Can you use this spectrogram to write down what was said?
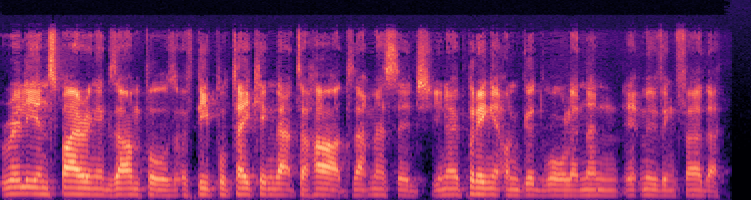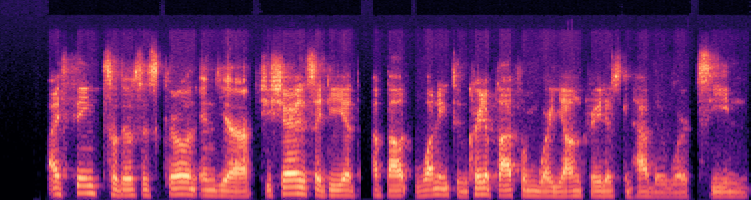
really inspiring examples of people taking that to heart, that message, you know, putting it on Goodwall and then it moving further? I think so. There was this girl in India. She shared this idea about wanting to create a platform where young creatives can have their work seen.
